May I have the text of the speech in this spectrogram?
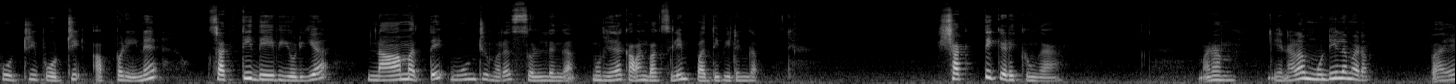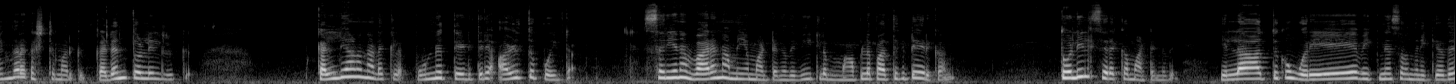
போற்றி போற்றி அப்படின்னு சக்தி தேவியுடைய நாமத்தை மூன்று முறை சொல்லுங்கள் முடிஞ்சதாக கமெண்ட் பாக்ஸ்லேயும் பதிவிடுங்க. சக்தி கிடைக்குங்க. மேடம் என்னால் முடியல மேடம் பயங்கர கஷ்டமாக இருக்குது கடன் தொழில் இருக்குது கல்யாணம் நடக்கலை. பொண்ணு தேடி தேடி அழுத்து போயிட்டான் சரியான வரன் அமைய மாட்டேங்குது. வீட்டில் மாப்பிள்ளை பார்த்துக்கிட்டே இருக்காங்க. தொழில் சிறக்க மாட்டேங்குது. எல்லாத்துக்கும் ஒரே வீக்னஸ் வந்து நிற்கிறது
